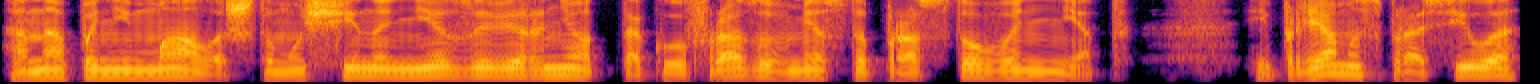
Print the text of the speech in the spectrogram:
Она понимала, что мужчина не завернет такую фразу вместо простого «нет», и прямо спросила,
